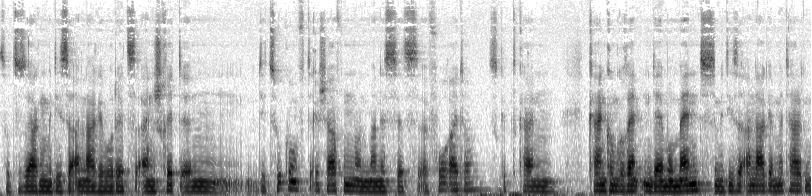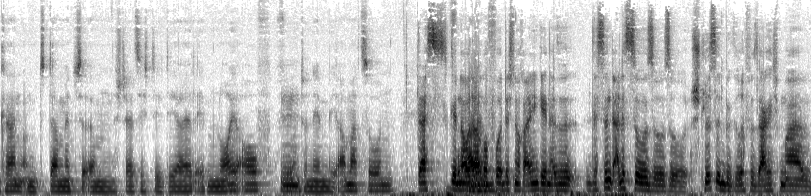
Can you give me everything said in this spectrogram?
sozusagen mit dieser Anlage wurde jetzt ein Schritt in die Zukunft geschaffen und man ist jetzt Vorreiter. Es gibt keinen keinen Konkurrenten, der im Moment mit dieser Anlage mithalten kann und damit ähm, stellt sich die DHL eben neu auf für mhm. Unternehmen wie Amazon. Das genau darauf wollte ich noch eingehen. Also das sind alles so, so, so Schlüsselbegriffe, sage ich mal,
